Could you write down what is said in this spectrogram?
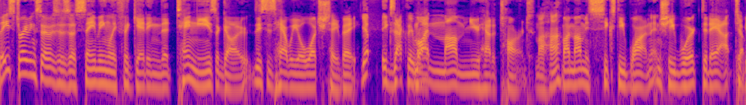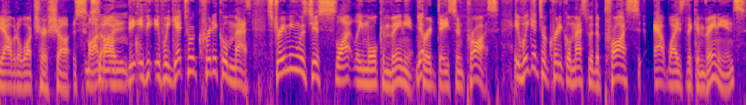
these streaming services are seemingly forgetting that ten years ago, this is how we all watch TV. Yep, exactly right. My mum knew how to torrent. Uh-huh. My mum is 61 and she worked it out to Yep. be able to watch her shows. My so mum- the- if, if we get to a critical mass, streaming was just slightly more convenient Yep. for a decent price. If we get to a critical mass where the price outweighs the convenience,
